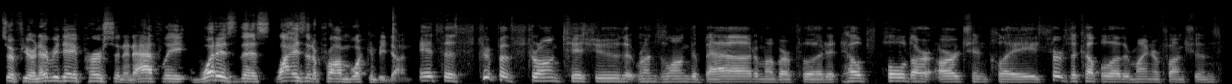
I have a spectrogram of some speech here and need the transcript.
So if you're an everyday person, an athlete, what is this? Why is it a problem? What can be done? It's a strip of strong tissue that runs along the bottom of our foot. It helps hold our arch in place, serves a couple other minor functions.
